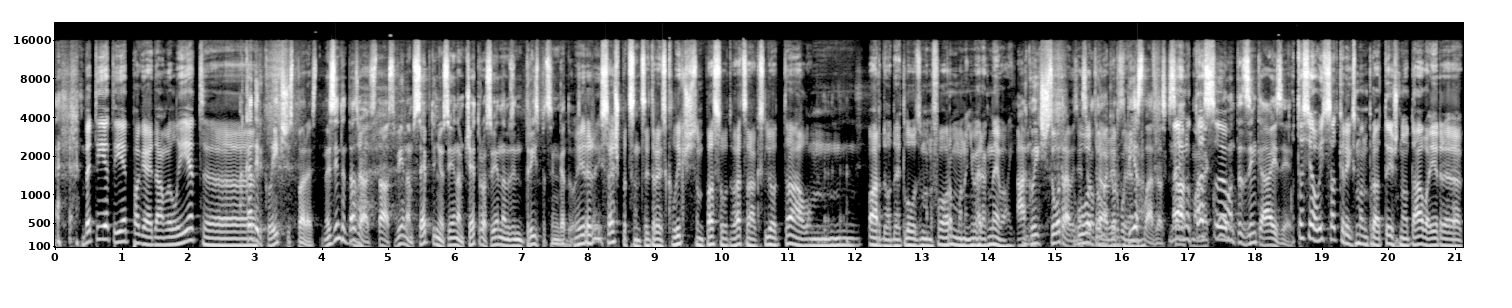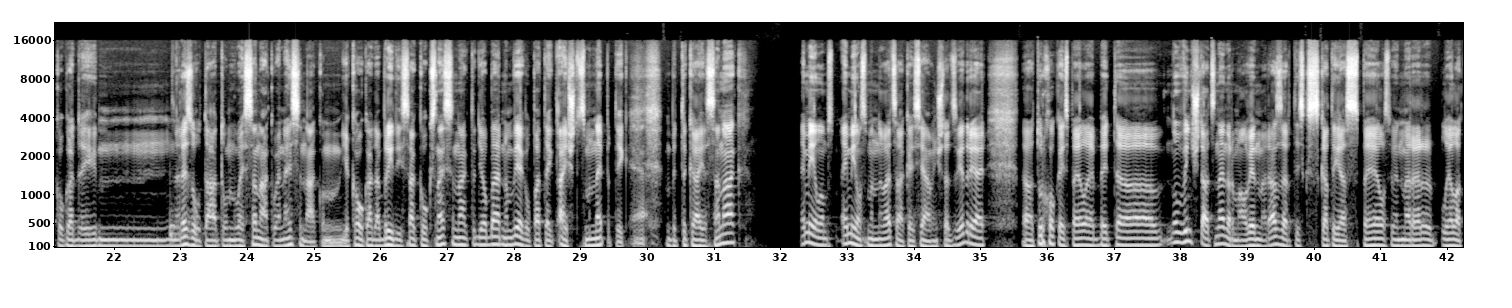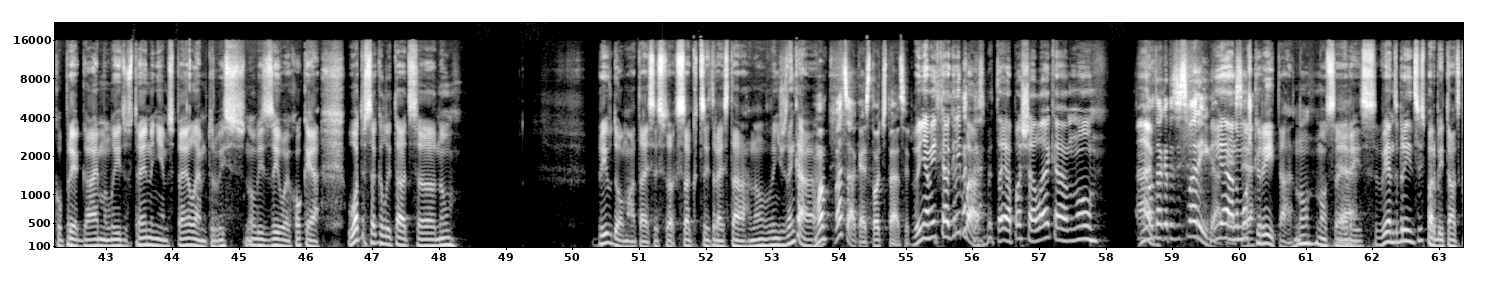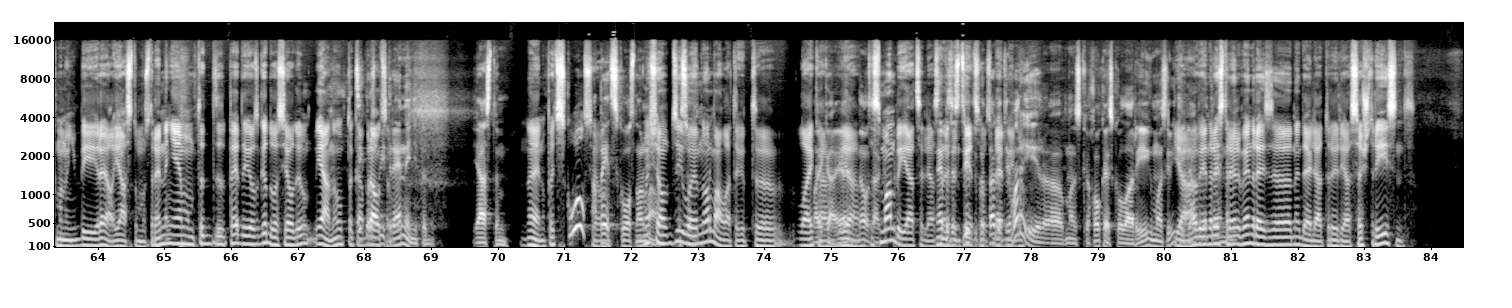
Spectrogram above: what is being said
bet iet, iet, pagaidām vēl iet. Uh, Kad ir klikšķis parasti? Mēs zinām, dažādas stāstus. Vienam septiņos, vienam četros, vienam zin, 13 gados. Ir arī 16, citreiz klikšķis un pasūta vecāks ļoti tālu un pārdodiet, lūdzu, manu formu. Man viņu vairāk nevajag. Ah, klikšķis otrā visā. Otrā Otrā varbūt virzienā. ieslēdzās, ka Nē, nu, tas, neko, un tad zina, kā aiziet. Tas jau viss atkarīgs, manuprāt, tieši no tā, vai ir eh, kaut kādi mm, rezultāti, un vai sanāk vai nesanāk. Un, ja kaut kādā brīdī saka, ka kaut kas nesanāk, tad jau bērnam viegli pateikt, ai, tas man nepatīk. Bet tā kā ja sanāk. Emīls, Emīls man vecākais, jā, viņš tāds Zviedrijā ir. Uh, tur hokeja spēlē, bet uh, nu, viņš tāds nenormāli, vienmēr azartisks, skatījās spēles, vienmēr ar lielāko prieku gāja man līdzi uz treniņiem, spēlēm. Tur viss, nu, viss dzīvoja hokeja. Otrs saka, ir tāds, uh, nu, brīvdomātājs, es saku citreiz tā. Nu, viņš zina, kā. Man vecākais točs tāds ir. Viņam it kā gribās, bet tajā pašā laikā, nu. Nu, tā kā tas ir svarīgi. Jā, nu, moška rītā nu, no sērijas. Jā. Viens brīdis vispār bija tāds, ka man viņa bija reāli jāstum uz treniņiem, un tad pēdējos gados jau, nu, jā, nu, tā kā braucam. Treniņi tad jāstum. Nē, nu pēc skolas jau. A, pēc skolas normāli. Mēs jau dzīvojam normālā tagad, uh, laikā. Laikā, jā. jā. Tas tā, ka- man bija jāceļās. Nē, bet es dzirdu, ka tagad jau bērnībā. arī ir, man liekas, ka hokeja skolā Rīga, man liekas, Jā, vienreiz, vienreiz uh, nedēļā tur ir jā, 6.30.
